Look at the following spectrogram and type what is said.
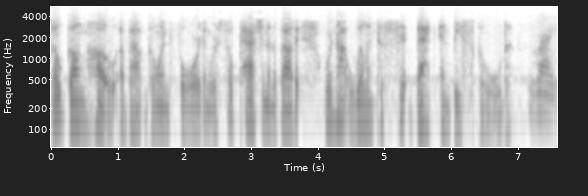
so gung ho about going forward and we're so passionate about it, we're not willing to sit back and be schooled. Right.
